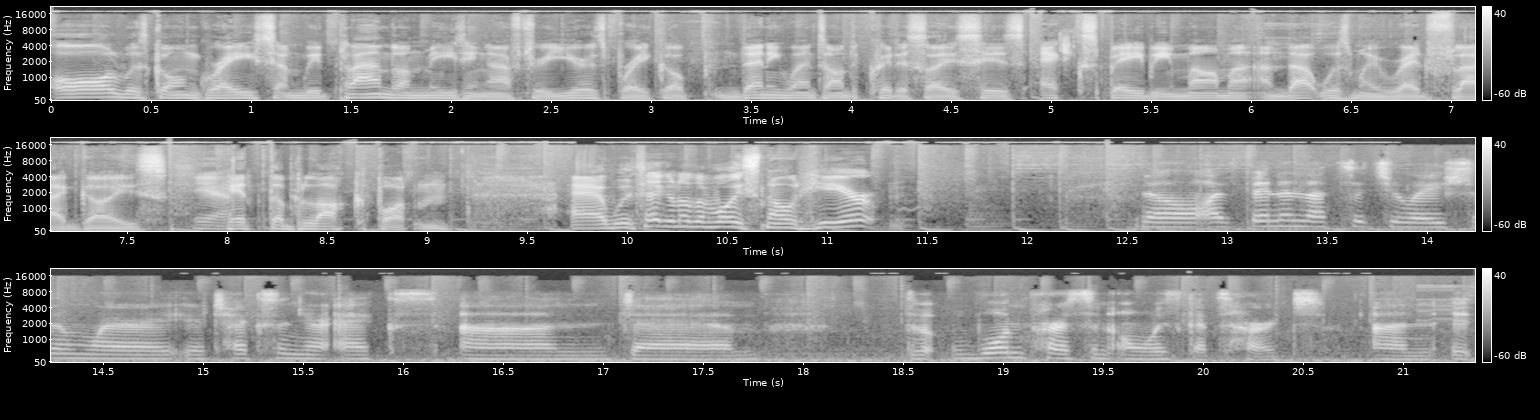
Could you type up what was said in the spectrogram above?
all was going great and we'd planned on meeting after a year's breakup. And then he went on to criticise his ex baby mama and that was my red flag, guys. Yeah. Hit the block button. Uh, we'll take another voice note here. No, I've been in that situation where you're texting your ex and um, the one person always gets hurt. And it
